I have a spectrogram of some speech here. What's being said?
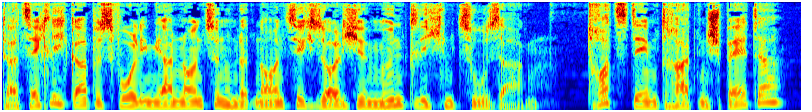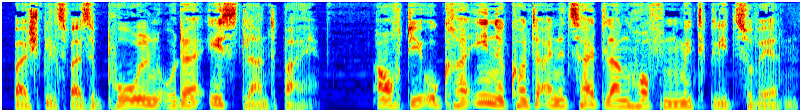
Tatsächlich gab es wohl im Jahr 1990 solche mündlichen Zusagen. Trotzdem traten später, beispielsweise Polen oder Estland bei. Auch die Ukraine konnte eine Zeit lang hoffen, Mitglied zu werden.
